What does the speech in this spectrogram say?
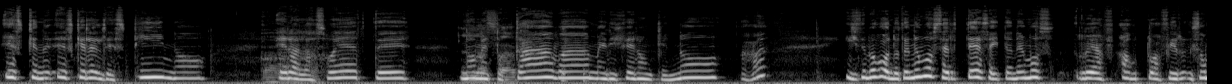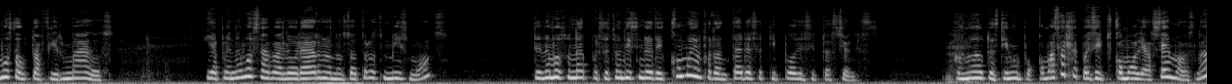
Es que, es que era el destino, era la suerte, no me tocaba, me dijeron que no. Y luego cuando tenemos certeza y tenemos autoafir somos autoafirmados y aprendemos a valorarnos nosotros mismos, tenemos una percepción distinta de cómo enfrentar ese tipo de situaciones. Con una autoestima un poco más alta, pues decir, ¿cómo le hacemos, no?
